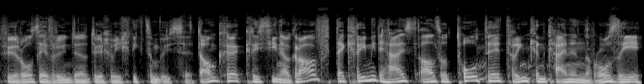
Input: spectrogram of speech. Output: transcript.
für Rosé-Freunde natürlich wichtig zum Wissen. Danke, Christina Graf. Der Krimi der heißt also Tote trinken keinen Rosé,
